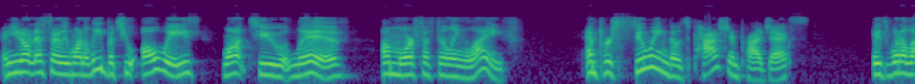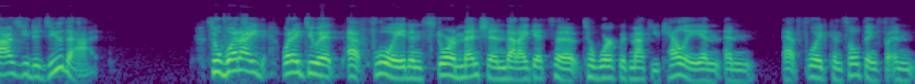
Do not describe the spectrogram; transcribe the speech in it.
and you don't necessarily want to leave, but you always want to live a more fulfilling life. And pursuing those passion projects is what allows you to do that. So what I what I do at, at Floyd and Storm mentioned that I get to to work with Matthew Kelly and and at Floyd Consulting and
